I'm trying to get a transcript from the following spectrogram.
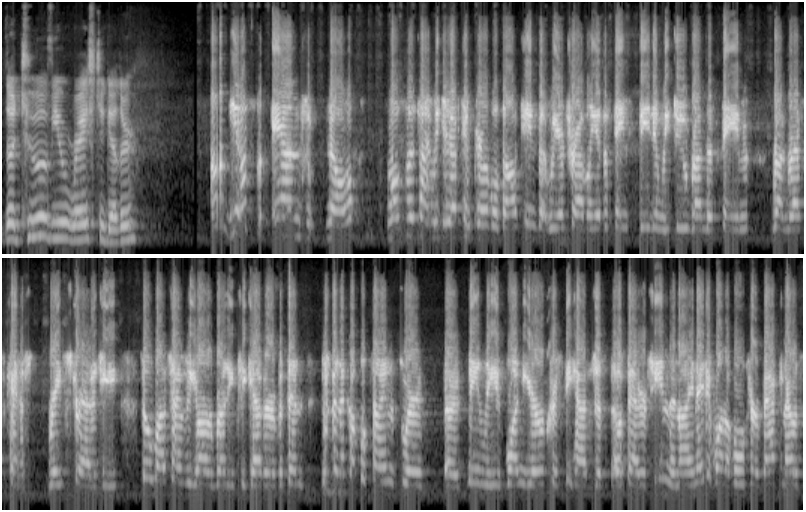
the two of you race together? Um, yes and no. Most of the time, we do have comparable dog teams that we are traveling at the same speed, and we do run the same run rest kind of race strategy. So a lot of times we are running together. But then there's been a couple times where, uh, mainly one year, Kristy had just a better team than I, and I didn't want to hold her back, and I was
